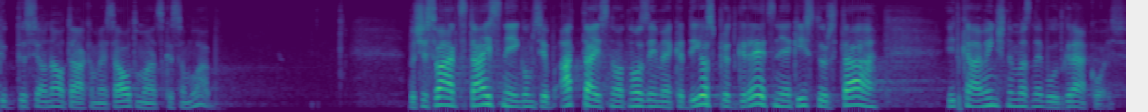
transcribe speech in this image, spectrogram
ka tas jau nav tā, ka mēs automātiski esam labi. Bet šis vārds taisnīgums, jeb attaisnot, nozīmē, ka Dievs pret grēcinieku izturas tā, it kā viņš nemaz nebūtu grēkojis.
